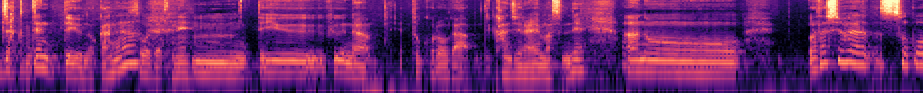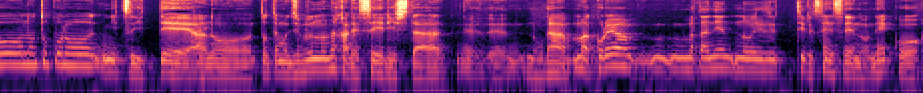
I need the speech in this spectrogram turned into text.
弱点っていうのかな、そうですね。うんっていうふうなところが感じられますね。あの私はそこのところについて、はい、あのとても自分の中で整理したのが、まあ、これはまたねノエル・ティル先生のねこ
